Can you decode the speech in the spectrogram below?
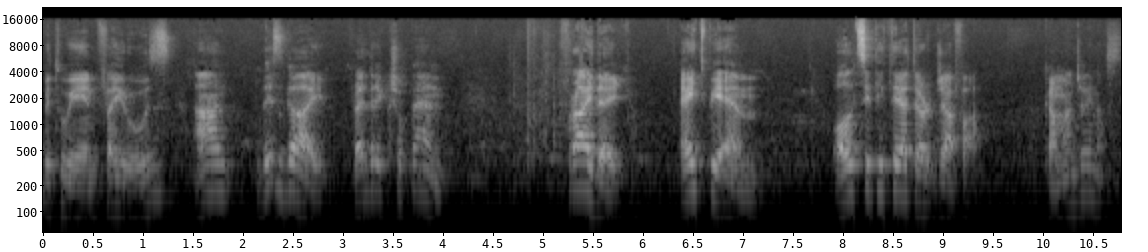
between Fairuz and this guy, Frederick Chopin. Friday, 8 p.m. Old City Theater, Jaffa. Come and join us.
